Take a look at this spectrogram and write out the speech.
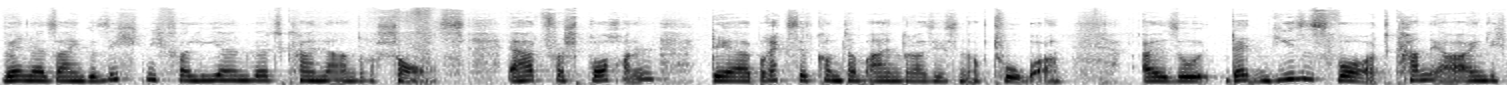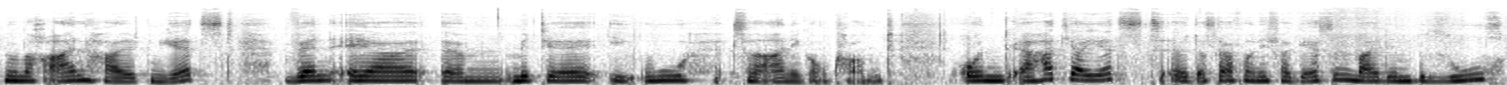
wenn er sein Gesicht nicht verlieren wird, keine andere Chance. Er hat versprochen, der Brexit kommt am 31. Oktober. Also dieses Wort kann er eigentlich nur noch einhalten jetzt, wenn er ähm, mit der EU zu einer Einigung kommt. Und er hat ja jetzt, äh, das darf man nicht vergessen, bei dem Besuch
